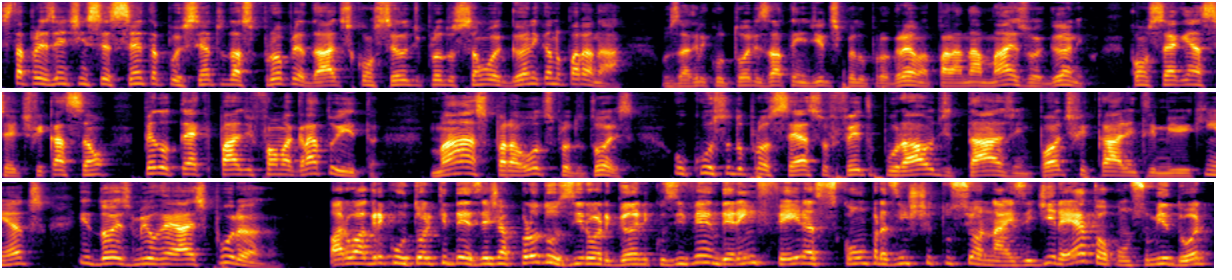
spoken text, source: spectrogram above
está presente em 60% das propriedades com selo de produção orgânica no Paraná. Os agricultores atendidos pelo programa Paraná Mais Orgânico conseguem a certificação pelo TecPar de forma gratuita, mas para outros produtores, o custo do processo feito por auditagem pode ficar entre R$ 1.500 e R$ 2.000 por ano. Para o agricultor que deseja produzir orgânicos e vender em feiras, compras institucionais e direto ao consumidor,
